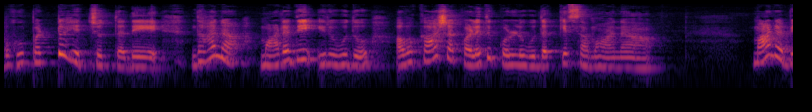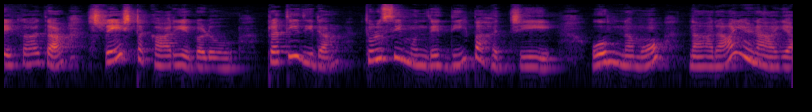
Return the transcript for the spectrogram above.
ಬಹುಪಟ್ಟು ಹೆಚ್ಚುತ್ತದೆ. ದಾನ ಮಾಡದೇ ಇರುವುದು ಅವಕಾಶ ಕಳೆದುಕೊಳ್ಳುವುದಕ್ಕೆ ಸಮಾನ. ಮಾಡಬೇಕಾದ ಶ್ರೇಷ್ಠ ಕಾರ್ಯಗಳು. ಪ್ರತಿದಿನ ತುಳಸಿ ಮುಂದೆ ದೀಪ ಹಚ್ಚಿ, ಓಂ ನಮೋ ನಾರಾಯಣಾಯ,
